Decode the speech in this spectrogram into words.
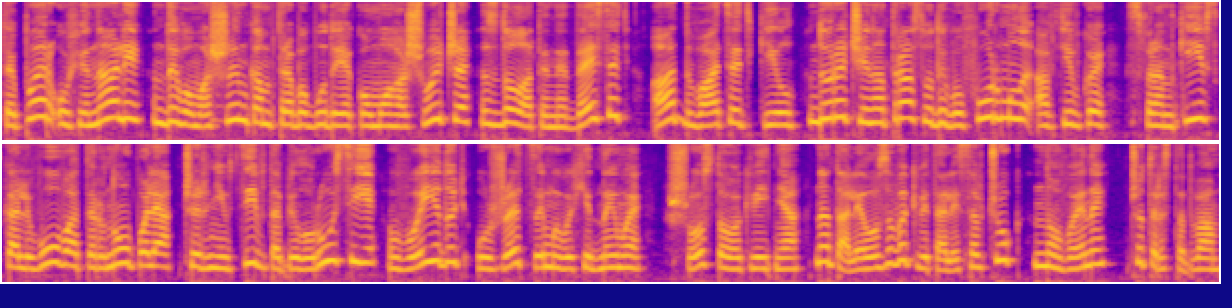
Тепер у фіналі дивомашинкам треба буде якомога швидше здолати не 10, а 20 кіл. До речі, на трасу дивоформули автівки з Франківська, Львова, Тернополя, Чернівців та Білорусії виїдуть уже цими вихідними 6 квітня. Наталія Лозовик, Віталій Савчук. Новини 402.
